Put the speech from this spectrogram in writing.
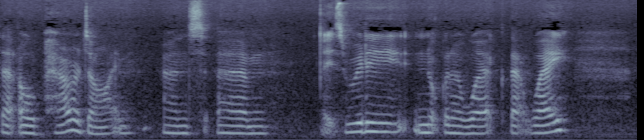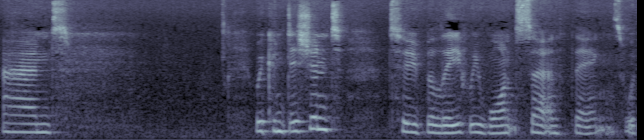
that old paradigm. And um, it's really not going to work that way. And we're conditioned to believe we want certain things. We're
